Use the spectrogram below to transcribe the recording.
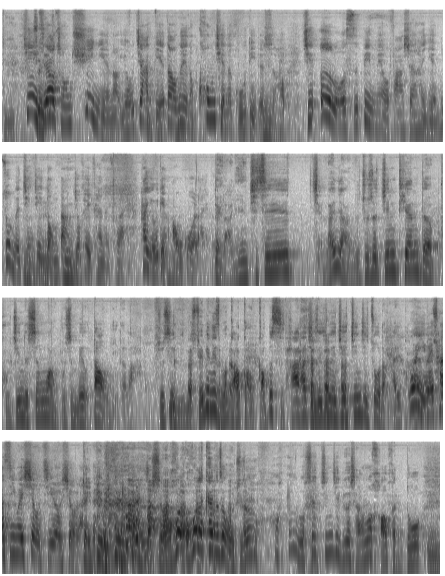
低。其实你只要从去年呢，油价跌到那种空前的谷底的时候，其实俄罗斯并没有发生很严重的经济动荡，你就可以看得出来，它有一点熬过来了。对啦，你其实简单讲，就是今天的普京的声望不是没有道理的啦。就是你随便你怎么搞搞搞不死他，他其实因为经 经济做的还，我以为他是因为秀肌肉秀来的。对，并不是。我后我后来看了之后，我觉得俄罗斯经济比我想象中好很多。嗯，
